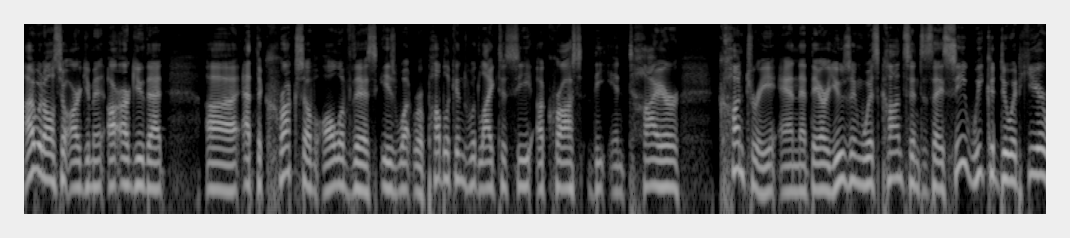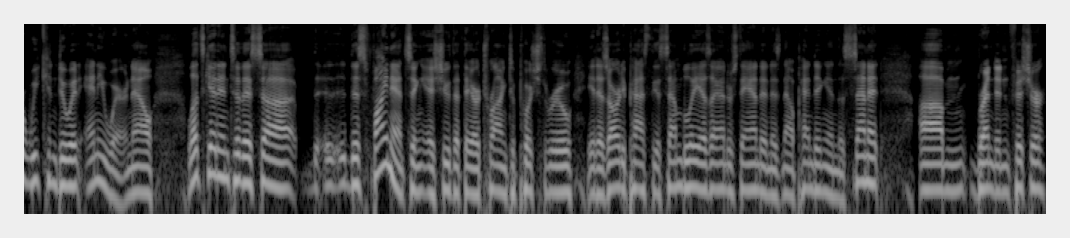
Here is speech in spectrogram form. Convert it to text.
i would also argument argue that uh, at the crux of all of this is what republicans would like to see across the entire country and that they are using wisconsin to say see we could do it here. We can do it anywhere. Now let's get into this uh, this financing issue that they are trying to push through. It has already passed the assembly, as I understand, and is now pending in the Senate. Um, Brendan Fischer,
